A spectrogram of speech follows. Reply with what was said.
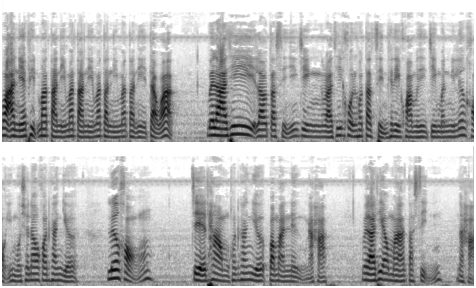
ว่าอันนี้ผิดมาตรานี้มาตรานี้มาตรานี้มาตรานี้ แต่ว่าเวลาที่เราตัดสินจริงๆเวลาที่คนเขาตัดสินคดีความเป็นจริงๆ มันมีเรื่องของ emotional ค่อนข้างเยอะ เรื่องของเจตธรรมค่อนข้างเยอะประมาณหนึ่งนะคะ เวลาที่เอามาตัดสินนะคะ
